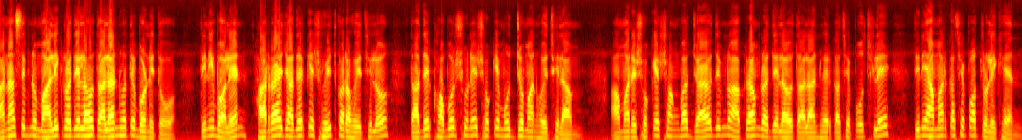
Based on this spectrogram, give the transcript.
আনাস ইবনু মালিক রদিল্লাহ তাল্লাহ্ন হতে বর্ণিত। তিনি বলেন হাররায় যাদেরকে শহীদ করা হয়েছিল, তাদের খবর শুনে শোকে মুহ্যমান হয়েছিলাম। আমার এ শোকের সংবাদ জায়দ ইবনু আকরাম রদিল্লাহ তাল্লাহ্নের কাছে পৌঁছলে তিনি আমার কাছে পত্র লিখেন।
